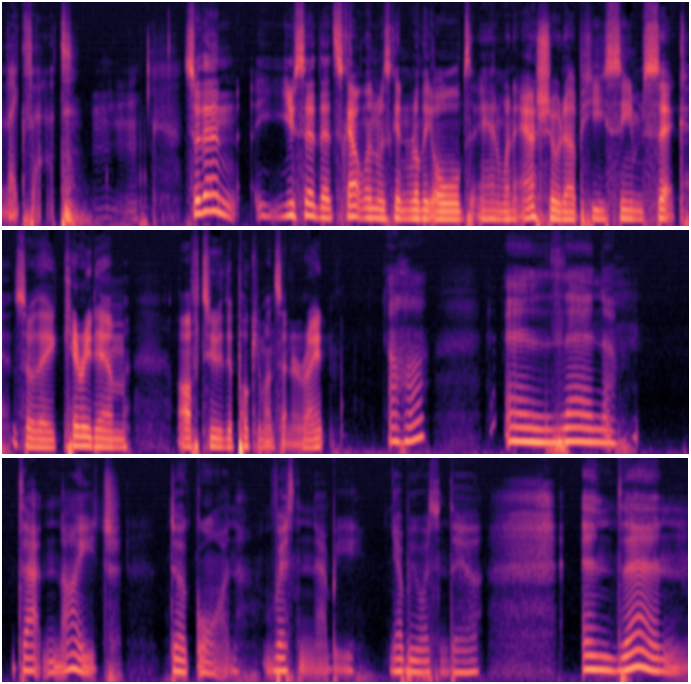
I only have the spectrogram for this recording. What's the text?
like that. So then you said that Stoutland was getting really old, and when Ash showed up, he seemed sick. So they carried him off to the Pokemon Center, right? Uh huh. And then that night, they're gone with Nebby. Nebby wasn't there. And then,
